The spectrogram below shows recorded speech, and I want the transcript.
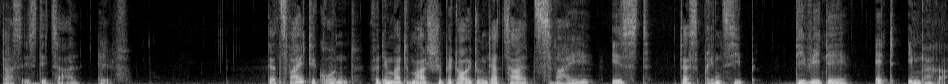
Das ist die Zahl 11. Der zweite Grund für die mathematische Bedeutung der Zahl 2 ist das Prinzip Divide et Impera.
